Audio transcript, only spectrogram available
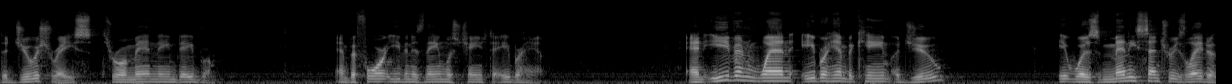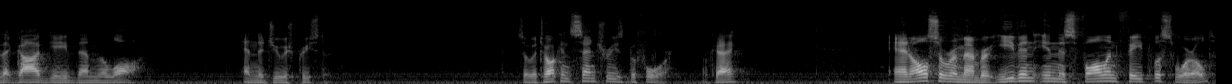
the Jewish race through a man named Abram, and before even his name was changed to Abraham. And even when Abraham became a Jew, it was many centuries later that God gave them the law and the Jewish priesthood. So we're talking centuries before, okay? And also remember, even in this fallen, faithless world,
